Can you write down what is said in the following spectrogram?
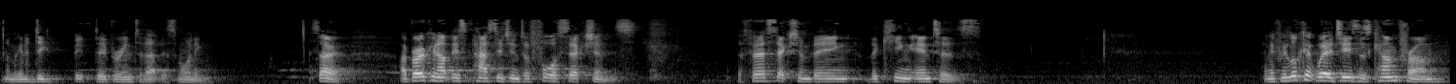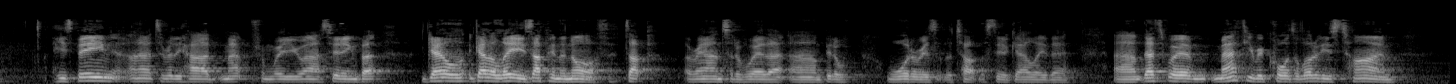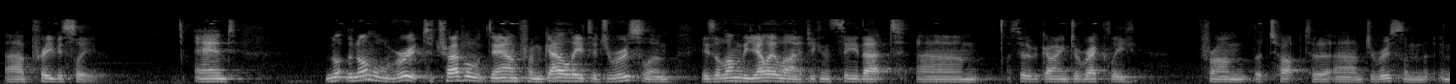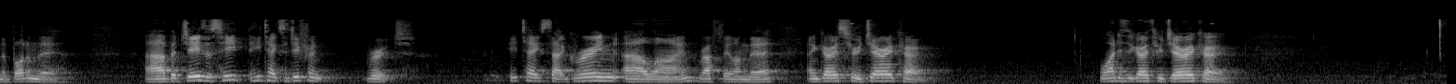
and we're going to dig a bit deeper into that this morning. So, I've broken up this passage into four sections. The first section being the king enters. And if we look at where Jesus come from, he's been, I know it's a really hard map from where you are sitting, but Gal- Galilee is up in the north. It's up around sort of where that um, bit of water is at the top, the Sea of Galilee there. Um, that's where Matthew records a lot of his time uh, previously. And the normal route to travel down from Galilee to Jerusalem is along the yellow line, if you can see that, um, sort of going directly from the top to um, Jerusalem in the, in the, bottom there. Uh, but Jesus, he, he takes a different route. He takes that green uh, line, roughly along there, and goes through Jericho. Why does he go through Jericho?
